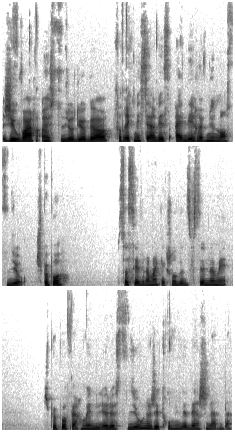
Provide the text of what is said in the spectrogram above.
j'ai ouvert un studio de yoga, il faudrait que mes services aident les revenus de mon studio. Je peux pas ça, c'est vraiment quelque chose de difficile, là, mais je peux pas fermer le, studio. Là, j'ai trop mis d'énergie là-dedans.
